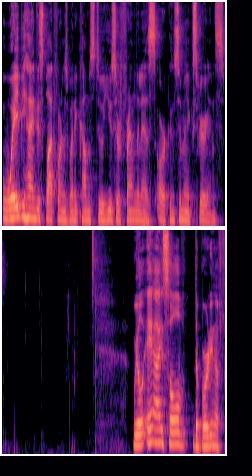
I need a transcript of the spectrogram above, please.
way behind these platforms when it comes to user friendliness or consumer experience. Will AI solve the burden of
